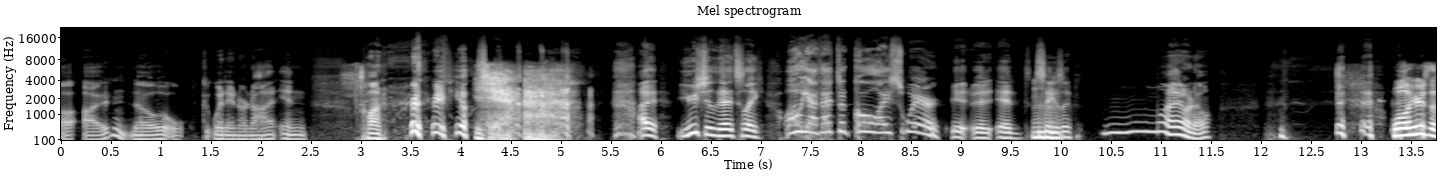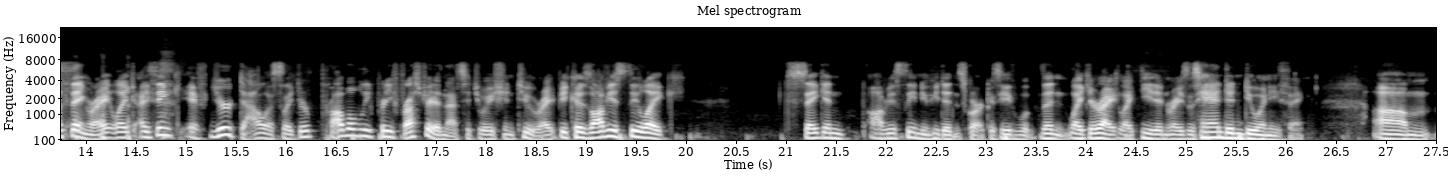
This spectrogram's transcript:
well, I didn't know it went in or not. And upon review, yeah. I usually that's like, oh yeah, that's a goal. I swear. It, it, it mm-hmm. Seguin's like, mm, I don't know. well, here's the thing, right? Like, I think if you're Dallas, like, you're probably pretty frustrated in that situation too, right? Because obviously, like, Seguin obviously knew he didn't score because he then like you're right, like he didn't raise his hand, didn't do anything. Um,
